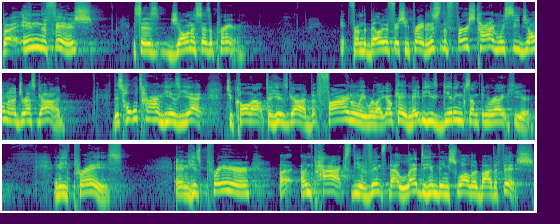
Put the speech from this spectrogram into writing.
But in the fish, it says Jonah says a prayer. From the belly of the fish, he prayed. And this is the first time we see Jonah address God. This whole time, he has yet to call out to his God. But finally, we're like, okay, maybe he's getting something right here. And he prays. And his prayer uh, unpacks the events that led to him being swallowed by the fish,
